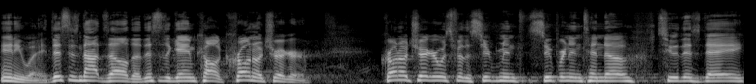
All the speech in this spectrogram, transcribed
Anyway, this is not Zelda. This is a game called Chrono Trigger. Chrono Trigger was for the Super, Nintendo to this day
